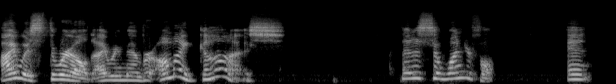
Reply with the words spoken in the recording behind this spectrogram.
I was thrilled. I remember, oh my gosh, that is so wonderful. And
